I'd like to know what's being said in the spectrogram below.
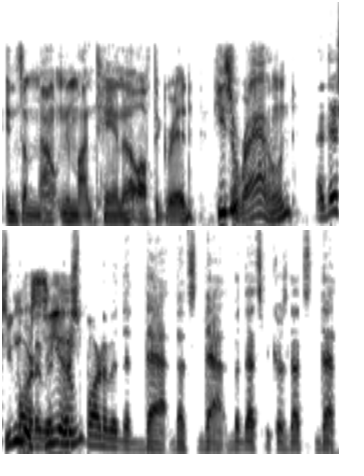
in some mountain in Montana off the grid. He's around. Uh, there's You can part go of see it. There's part of it that that that's that, but that's because that's that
